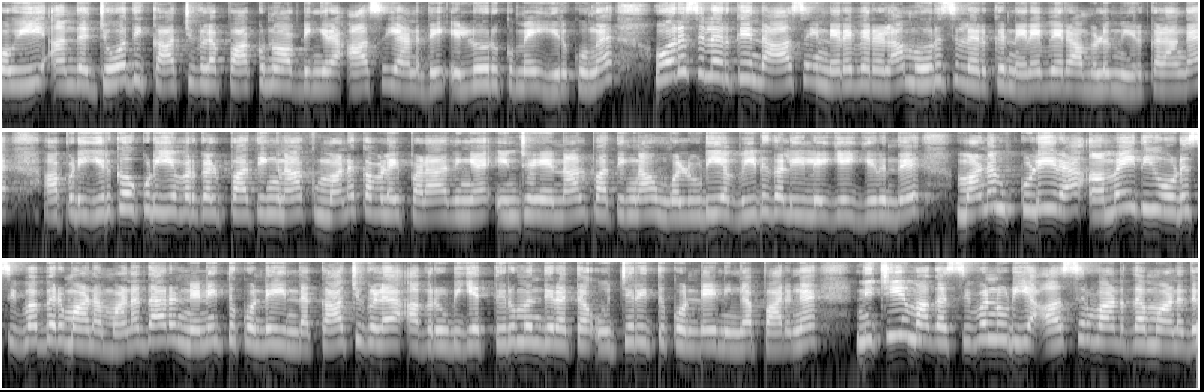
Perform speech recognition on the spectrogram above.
போய் அந்த ஜோதி காட்சிகளை பார்க்கணும் அப்படிங்கிற ஆசையானது எல்லோருக்குமே இருக்குங்க. ஒரு சிலருக்கு இந்த ஆசை நிறைவேறலாம் ஒரு சிலருக்கு நிறைவேறாமலும் இருக்கலாங்க. அப்படி இருக்கக்கூடியவர்கள் பார்த்தீங்கன்னா மனக்கவலைப்படாதீங்க இன்றைய நாள் பார்த்தீங்கன்னா உங்களுடைய வீடுகளிலேயே இருந்து மனம் குளிர அமைதியோடு சிவபெருமான மனதார நினைத்து கொண்டு இந்த காட்சிகளை அவருடைய திருமந்திரத்தை உச்சரித்து கொண்டே நீங்க பாருங்க. நிச்சயமாக சிவனுடைய ஆசிர்வாதமானது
